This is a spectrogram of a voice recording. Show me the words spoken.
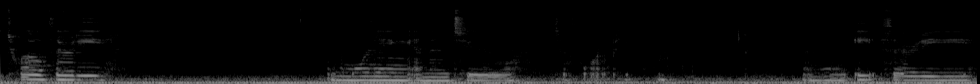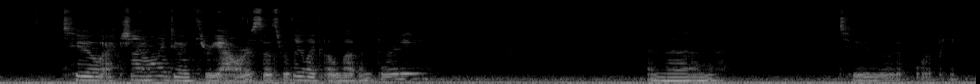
to 12.30 in the morning and then 2 to 4 p.m. And then 8.30 to, actually I'm only doing three hours, so it's really like 11.30. And then 2 to 4 p.m.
